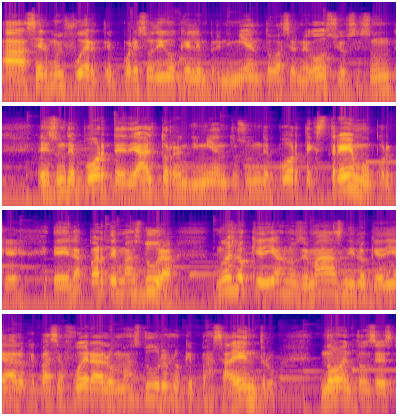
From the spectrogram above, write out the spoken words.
a ser muy fuerte, por eso digo que el emprendimiento, hacer negocios, es un, es un deporte de alto rendimiento, es un deporte extremo, porque eh, la parte más dura no es lo que digan los demás, ni lo que diga lo que pasa afuera, lo más duro es lo que pasa adentro, ¿no? Entonces,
